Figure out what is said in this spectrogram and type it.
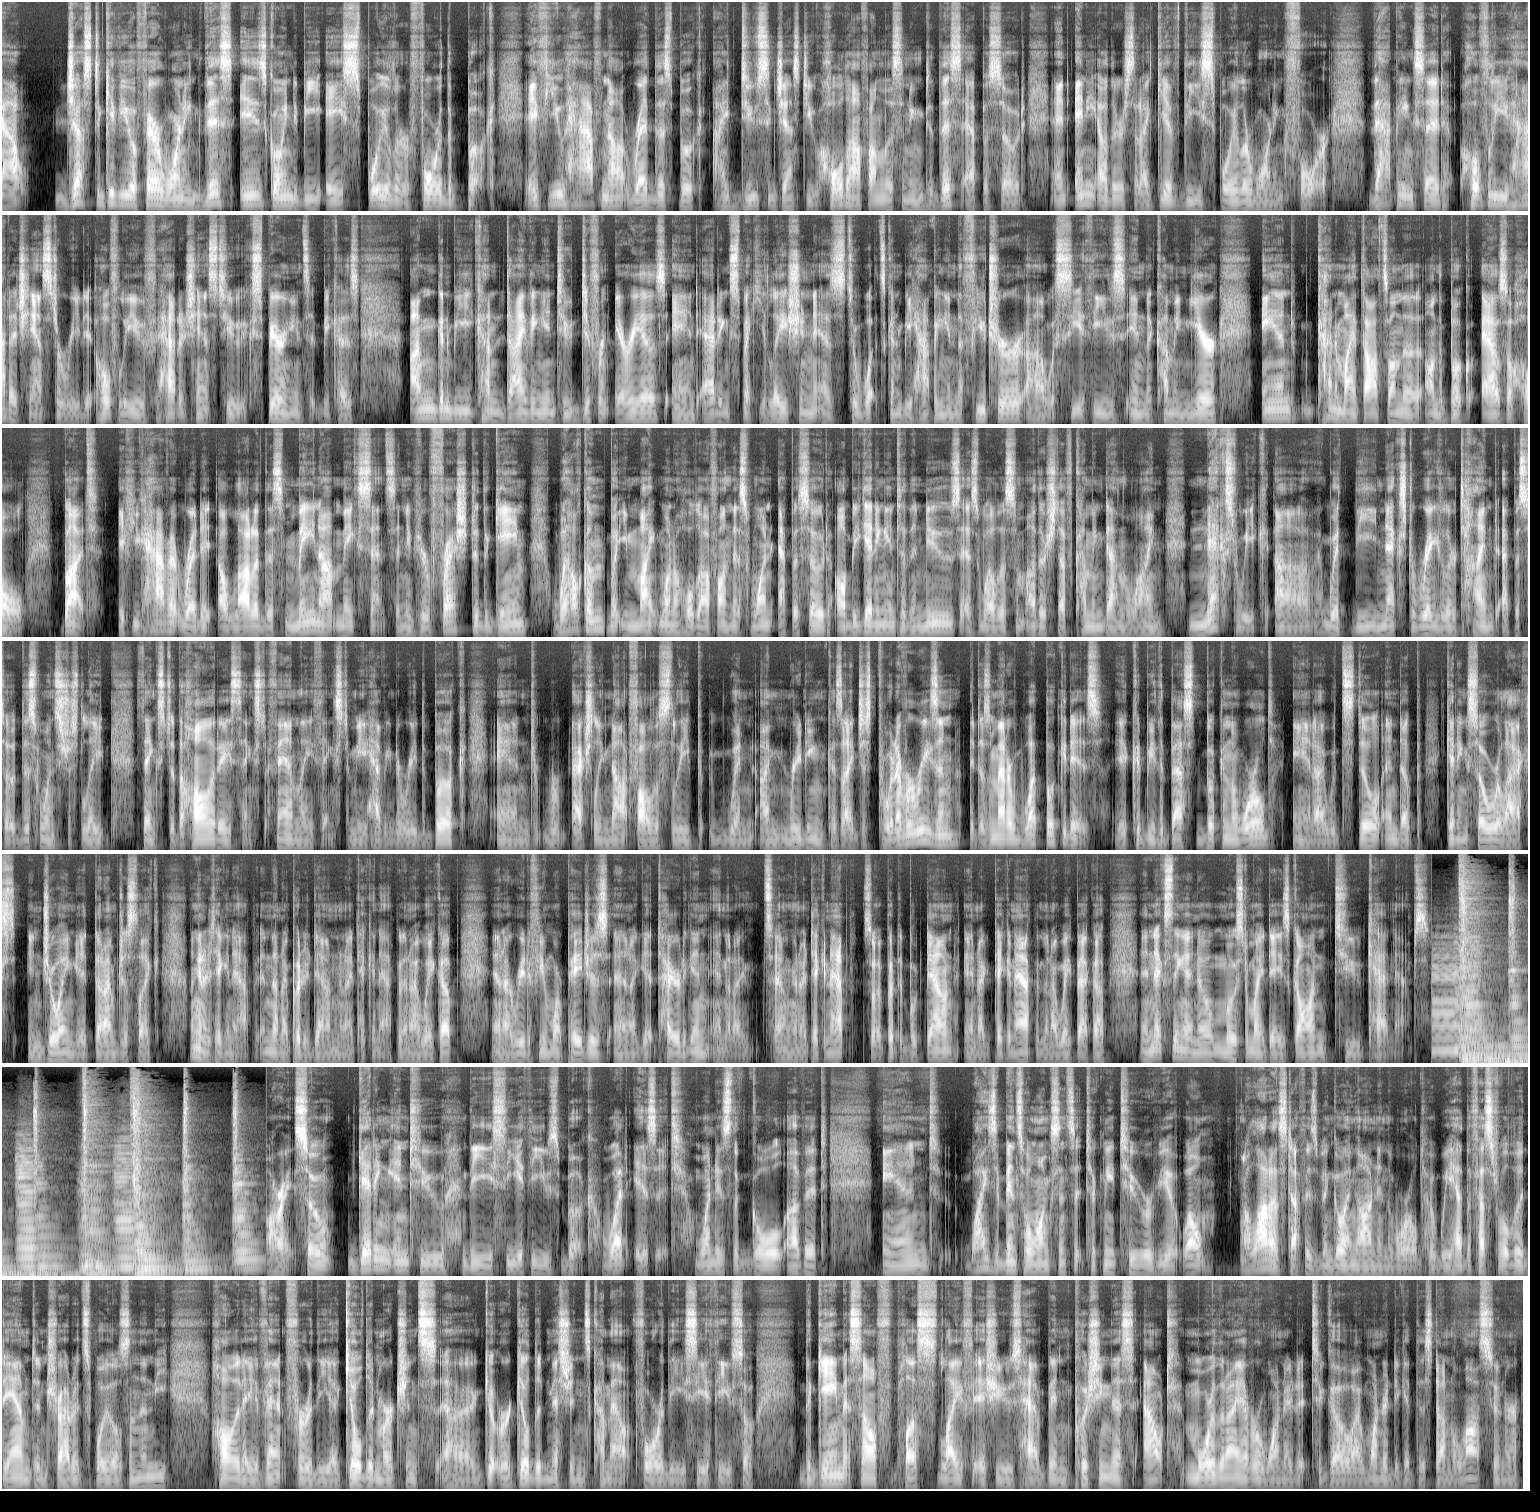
Now, just to give you a fair warning, this is going to be a spoiler for the book. If you have not read this book, I do suggest you hold off on listening to this episode and any others that I give the spoiler warning for. That being said, hopefully you had a chance to read it. Hopefully you've had a chance to experience it because I'm going to be kind of diving into different areas and adding speculation as to what's going to be happening in the future uh, with Sea of Thieves in the coming year, and kind of my thoughts on the on the book as a whole. But if you haven't read it, a lot of this may not make sense. And if you're fresh to the game, welcome, but you might want to hold off on this one episode. I'll be getting into the news as well as some other stuff coming down the line next week uh, with the next regular timed episode. This one's just late thanks to the holidays, thanks to family, thanks to me having to read the book and actually not fall asleep when I'm reading because I just, for whatever reason, it doesn't matter what book it is, it could be the best book in the world, and I would still end up getting so relaxed, enjoying enjoying it that I'm just like, I'm going to take a nap. And then I put it down and I take a nap. And then I wake up and I read a few more pages and I get tired again. And then I say, I'm going to take a nap. So I put the book down and I take a nap and then I wake back up. And next thing I know, most of my day's gone to cat naps. All right, so getting into the Sea of Thieves book, what is it? What is the goal of it? And why has it been so long since it took me to review it? Well, a lot of stuff has been going on in the world. We had the Festival of the Damned and Shrouded Spoils, and then the holiday event for the uh, Gilded Merchants uh, or Gilded Missions come out for the Sea of Thieves. So the game itself plus life issues have been pushing this out more than I ever wanted it to go. I wanted to get this done a lot sooner.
